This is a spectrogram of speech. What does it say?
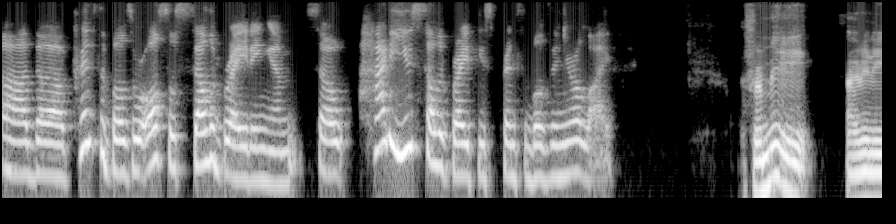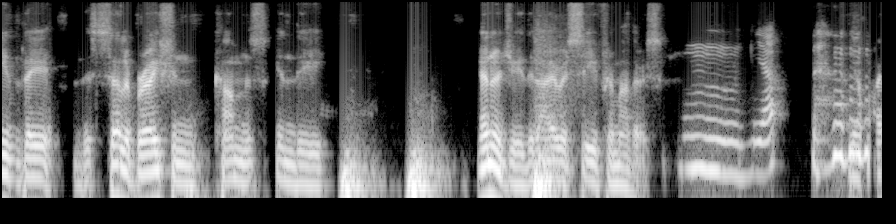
uh, the principles, we're also celebrating them. So, how do you celebrate these principles in your life? For me, I mean, the the celebration comes in the energy that I receive from others. Mm, yep. you know, I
